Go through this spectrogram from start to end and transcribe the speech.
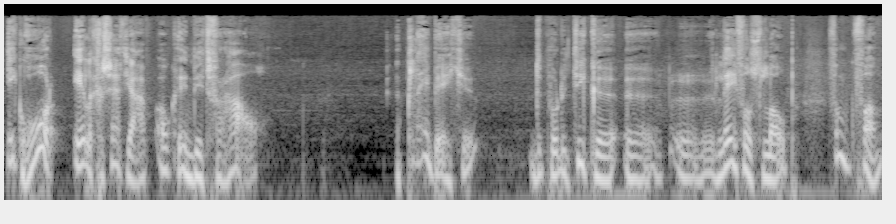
Ik hoor eerlijk gezegd, ja, ook in dit verhaal. Een klein beetje de politieke eh, eh, levensloop van, van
